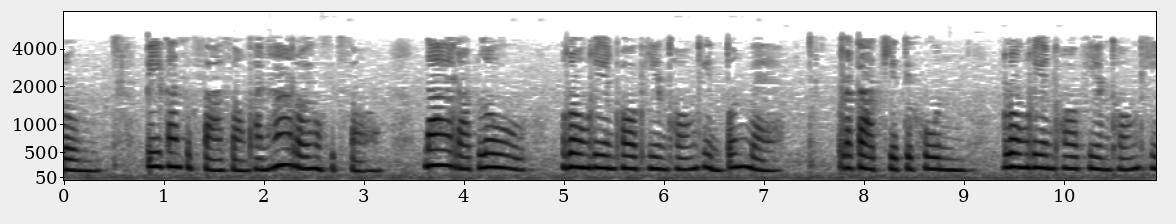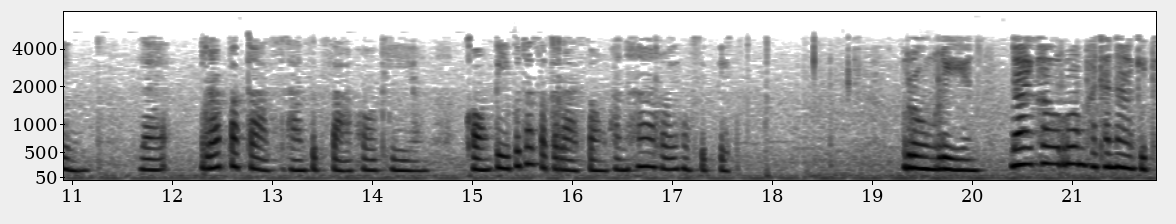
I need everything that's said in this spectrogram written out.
รม ปีการศึกษา 2562 ได้รับโล่ โรงเรียนพอเพียงท้องถิ่นต้นแบบ ประกาศเกียรติคุณ โรงเรียนพอเพียงท้องถิ่น และรับประกาศสถานศึกษาพอเพียง ของปีพุทธศักราช 2561 โรงเรียนได้เข้าร่วมพัฒนากิจ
